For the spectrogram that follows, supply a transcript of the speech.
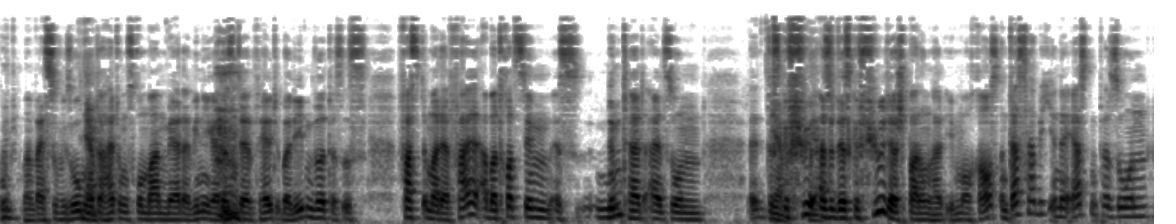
Gut, man weiß sowieso im ja. Unterhaltungsroman mehr oder weniger, dass der Held überleben wird. Das ist fast immer der Fall, aber trotzdem, es nimmt halt als so ein das ja, Gefühl, ja. also das Gefühl der Spannung halt eben auch raus. Und das habe ich in der ersten Person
